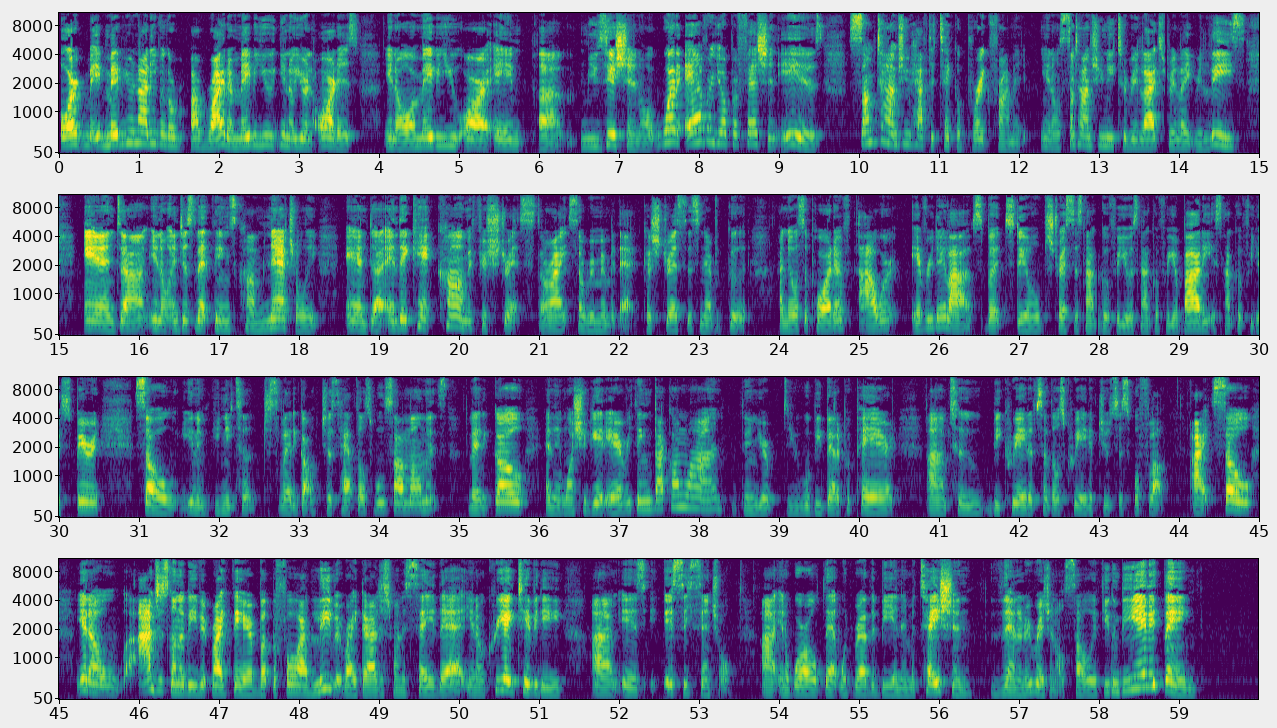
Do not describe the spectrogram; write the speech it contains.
Or maybe you're not even a, a writer. Maybe you you know you're an artist you know, or maybe you are a uh, musician or whatever your profession is, sometimes you have to take a break from it. You know, sometimes you need to relax, relate, release, and uh, you know, and just let things come naturally. And uh, and they can't come if you're stressed. All right, so remember that because stress is never good. I know it's a part of our everyday lives, but still, stress is not good for you. It's not good for your body. It's not good for your spirit. So, you know, you need to just let it go. Just have those woosah moments, let it go. And then once you get everything back online, then you're, you will be better prepared um, to be creative. So those creative juices will flow. All right. So, you know, I'm just going to leave it right there. But before I leave it right there, I just want to say that, you know, creativity um, is, is essential uh, in a world that would rather be an imitation than an original. So if you can be anything,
